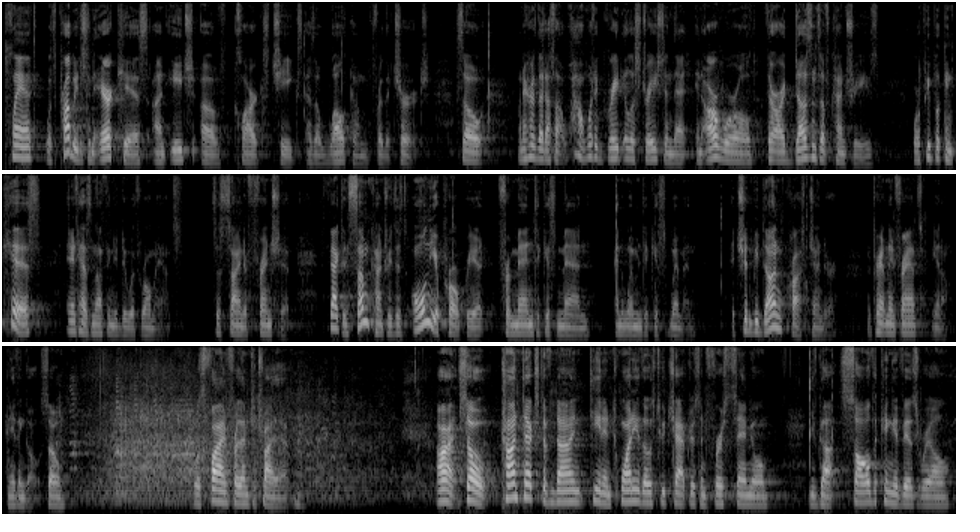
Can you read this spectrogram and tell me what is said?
plant what's probably just an air kiss on each of Clark's cheeks as a welcome for the church. So when I heard that, I thought, wow, what a great illustration that in our world, there are dozens of countries where people can kiss and it has nothing to do with romance. It's a sign of friendship. In fact, in some countries, it's only appropriate for men to kiss men and women to kiss women. It shouldn't be done cross gender. But apparently in France, you know, anything goes. So it was fine for them to try that. All right, so context of 19 and 20, those two chapters in 1 Samuel You've got Saul, the king of Israel,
